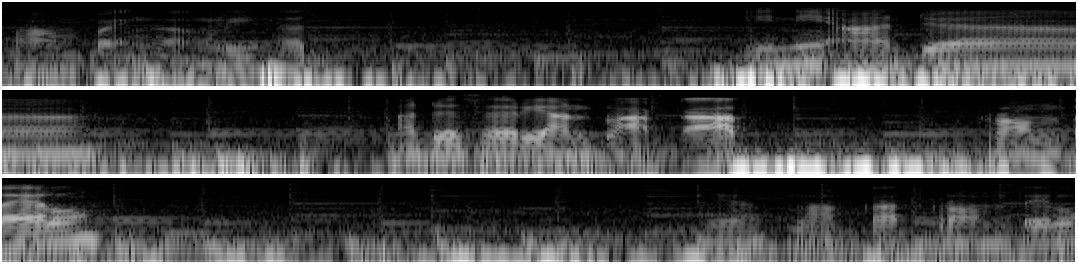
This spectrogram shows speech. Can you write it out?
sampai nggak ngelihat. Ini ada ada serian plakat krontel. Ya plakat krontel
